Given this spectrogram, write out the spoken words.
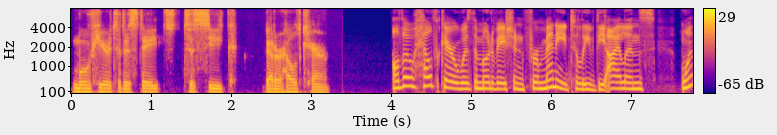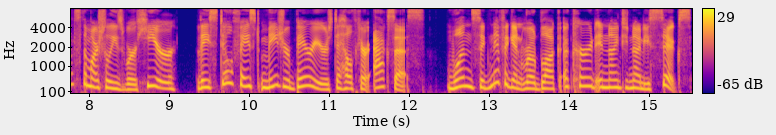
move here to the States to seek better health care. Although healthcare was the motivation for many to leave the islands, once the Marshallese were here, they still faced major barriers to healthcare access. One significant roadblock occurred in 1996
